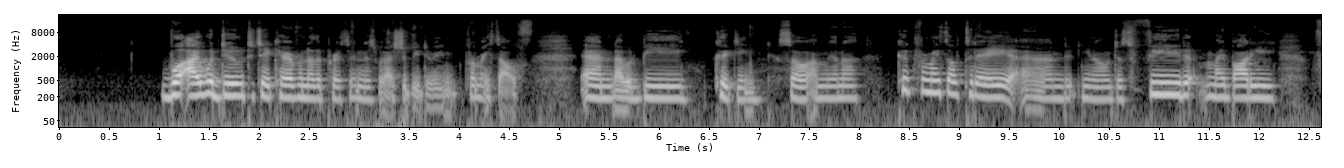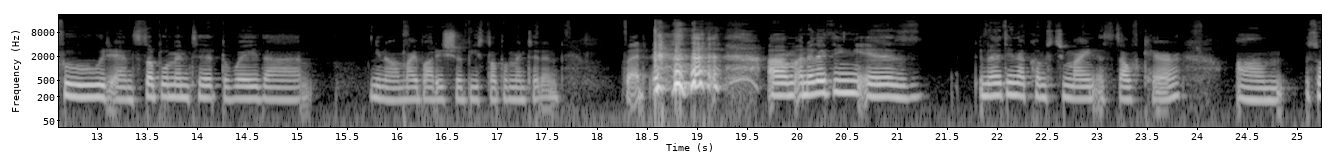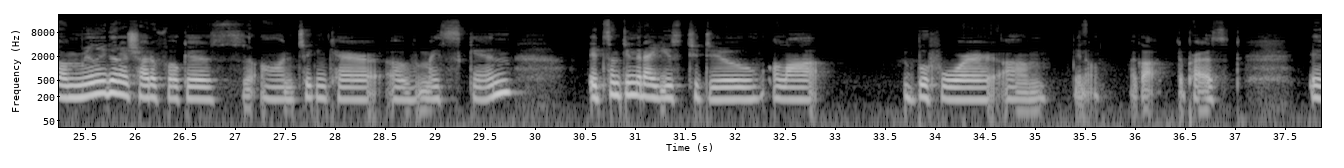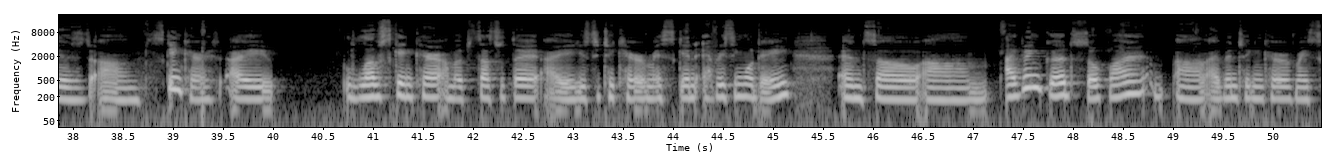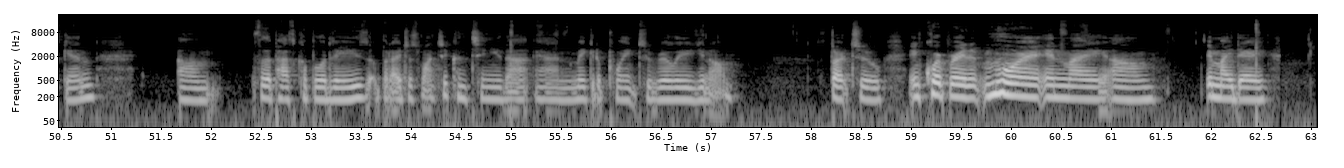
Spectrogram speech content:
What I would do to take care of another person is what I should be doing for myself. And that would be cooking. So, I'm gonna cook for myself today and, you know, just feed my body food and supplement it the way that, you know, my body should be supplemented and fed. um, another thing is another thing that comes to mind is self care. Um, so I'm really gonna try to focus on taking care of my skin. It's something that I used to do a lot before, um, you know, I got depressed. Is um, skincare. I love skincare. I'm obsessed with it. I used to take care of my skin every single day. And so um, I've been good so far. Uh, I've been taking care of my skin um, for the past couple of days, but I just want to continue that and make it a point to really, you know, start to incorporate it more in my um, in my day.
